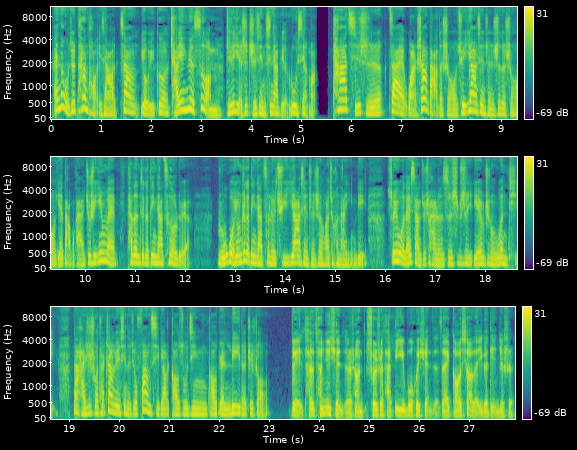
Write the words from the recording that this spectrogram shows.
哎，那我就探讨一下啊，像有一个茶颜悦色，其实也是执行性价比的路线嘛。它其实在往上打的时候，去一二线城市的时候也打不开，就是因为它的这个定价策略。如果用这个定价策略去一二线城市的话，就很难盈利。所以我在想，就是海伦斯是不是也有这种问题？那还是说他战略性的就放弃掉高租金、高人力的这种？对他的场景选择上，所以说他第一波会选择在高校的一个点，就是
